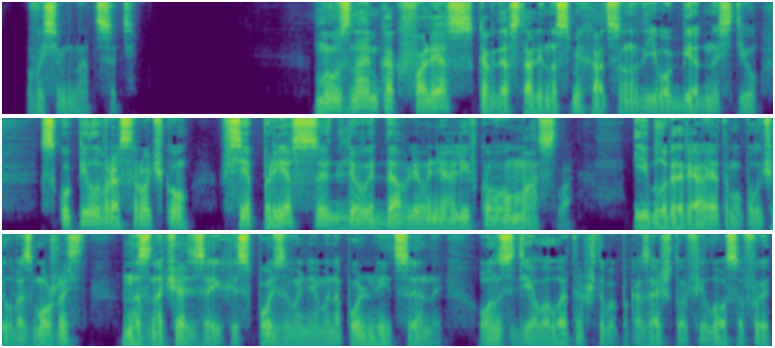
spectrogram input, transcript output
— 18. Мы узнаем, как Фалес, когда стали насмехаться над его бедностью, скупил в рассрочку все прессы для выдавливания оливкового масла и благодаря этому получил возможность назначать за их использование монопольные цены. Он сделал это, чтобы показать, что философы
